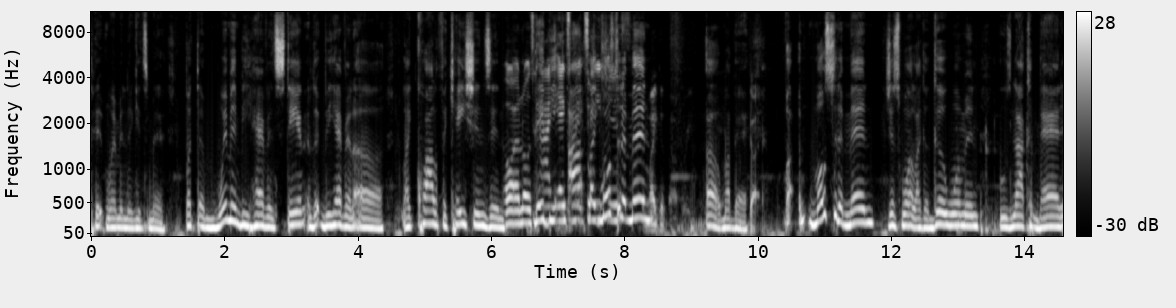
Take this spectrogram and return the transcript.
pit women against men, but the women be having stand, be having uh like qualifications and Oh, those they high be uh, like most of the expectations. men. Mike is. Oh my bad. Go ahead. But most of the men just want like a good woman who's not combative,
